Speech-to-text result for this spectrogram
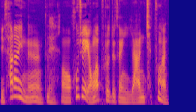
이 살아있는 네. 어, 호주의 영화 프로듀서인 얀 채프먼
